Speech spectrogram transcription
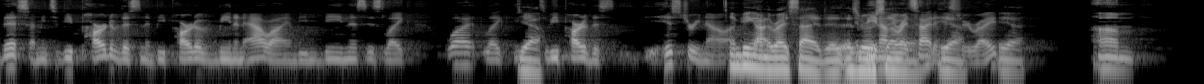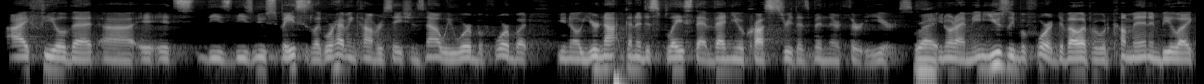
this. I mean, to be part of this and to be part of being an ally and be, being this is like what like Yeah. to be part of this history now I And mean, being on the right side, as we were being on the right side of Yeah. history, right? Yeah. Um, I feel that uh, it- it's these these new spaces. Like we're having conversations now. We were before, but you know, you're not going to displace that venue across the street that's been there 30 years. Right. You know what I mean? Usually, before a developer would come in and be like,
